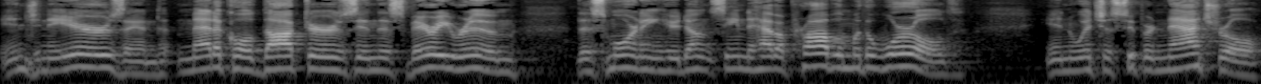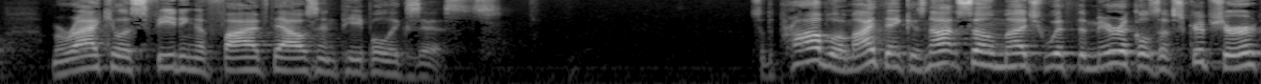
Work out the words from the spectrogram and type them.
engineers, and medical doctors in this very room this morning who don't seem to have a problem with a world in which a supernatural, miraculous feeding of 5,000 people exists. So the problem, I think, is not so much with the miracles of Scripture,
